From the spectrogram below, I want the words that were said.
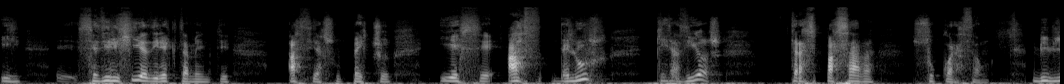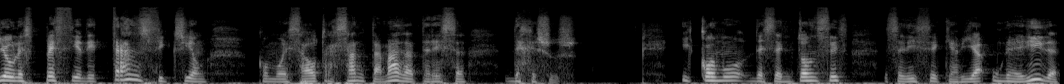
y eh, se dirigía directamente hacia su pecho y ese haz de luz que era Dios traspasaba su corazón. Vivió una especie de transficción como esa otra santa amada Teresa de Jesús. Y como desde entonces se dice que había una herida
